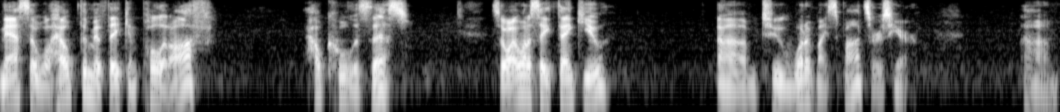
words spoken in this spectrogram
NASA will help them if they can pull it off. How cool is this? So I want to say thank you um, to one of my sponsors here, um,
